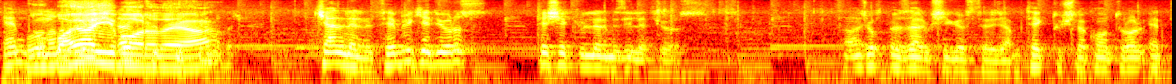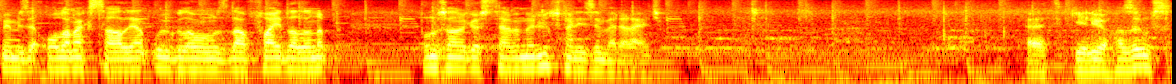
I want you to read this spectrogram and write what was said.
hem Oğlum donanım bayağı iyi bu geliştiren arada Türk bir ya. firmadır. Kendilerini tebrik ediyoruz. Teşekkürlerimizi iletiyoruz. Sana çok özel bir şey göstereceğim. Tek tuşla kontrol etmemize olanak sağlayan uygulamamızdan faydalanıp bunu sana göstermeme lütfen izin ver Eraycığım. Evet geliyor. Hazır mısın?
